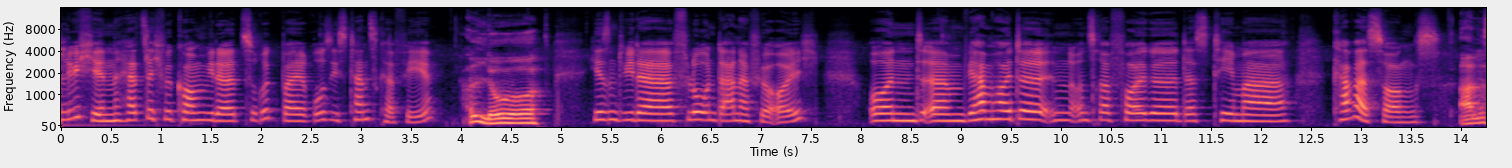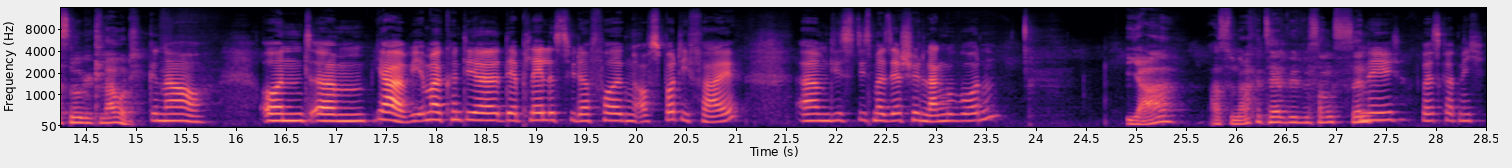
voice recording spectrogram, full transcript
Hallöchen, herzlich willkommen wieder zurück bei Rosis Tanzcafé. Hallo. Hier sind wieder Flo und Dana für euch. Und ähm, wir haben heute in unserer Folge das Thema Coversongs. Alles nur geklaut. Genau. Und ähm, ja, wie immer könnt ihr der Playlist wieder folgen auf Spotify. Ähm, die ist diesmal sehr schön lang geworden. Ja, hast du nachgezählt, wie viele Songs es sind? Nee, ich weiß gerade nicht.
